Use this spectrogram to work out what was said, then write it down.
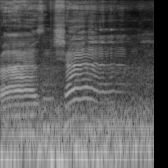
rise and shine.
